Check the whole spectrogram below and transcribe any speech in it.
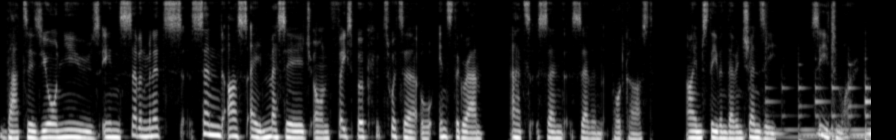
That is your news in seven minutes. Send us a message on Facebook, Twitter, or Instagram at Send7 Podcast. I'm Stephen Devincenzi. See you tomorrow.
